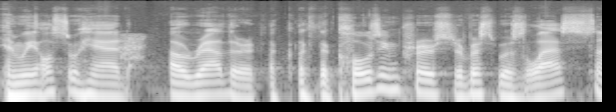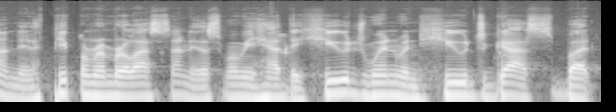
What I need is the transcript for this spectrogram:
And we also had a rather, a, the closing prayer service was last Sunday. And if people remember last Sunday, that's when we had the huge wind and huge gusts. But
